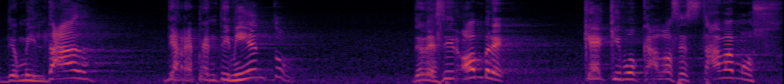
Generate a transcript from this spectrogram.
de humildad, de arrepentimiento, de decir, hombre, qué equivocados estábamos.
